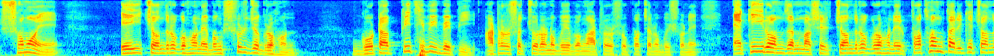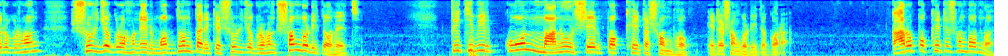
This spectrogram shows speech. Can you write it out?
সময়ে এই চন্দ্রগ্রহণ এবং সূর্যগ্রহণ গোটা পৃথিবীব্যাপী আঠারোশো চুরানব্বই এবং আঠারোশো পঁচানব্বই সনে একই রমজান মাসের চন্দ্রগ্রহণের প্রথম তারিখে চন্দ্রগ্রহণ, সূর্যগ্রহণের মধ্যম তারিখে সূর্যগ্রহণ সংগঠিত হয়েছে। পৃথিবীর কোন মানুষের পক্ষে এটা সম্ভব? এটা সংগঠিত করা। কারও পক্ষে এটা সম্ভব নয়।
